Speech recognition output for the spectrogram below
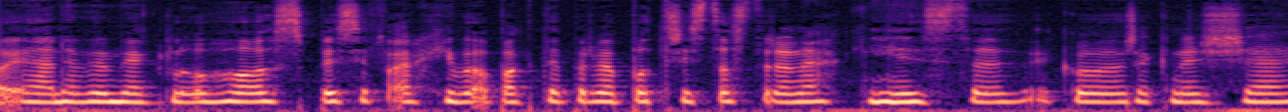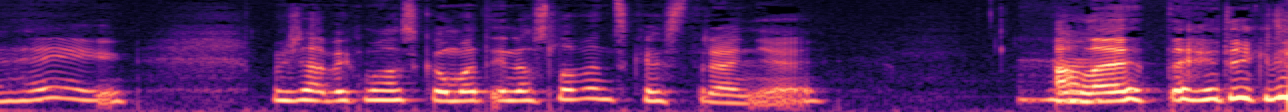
já nevím, jak dlouho spisy v archivu a pak teprve po 300 stranách knihy se jako řekneš, že hej, možná bych mohla zkoumat i na slovenské straně. Aha. Ale tehdy, kdy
